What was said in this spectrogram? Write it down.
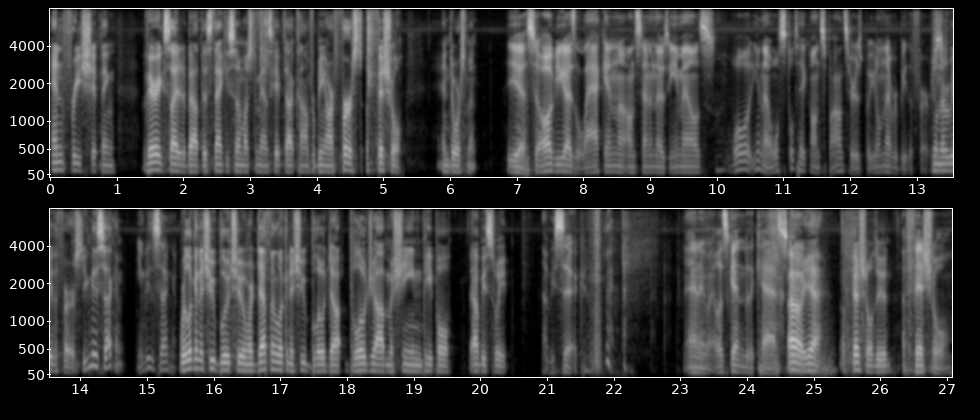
and free shipping. Very excited about this. Thank you so much to manscaped.com for being our first official endorsement. Yeah, so all of you guys lacking on sending those emails, well, you know, we'll still take on sponsors, but you'll never be the first. You'll never be the first. You can be the second. You can be the second. We're looking at you, Blue Chew, and we're definitely looking at you, blow do- blowjob machine people. That would be sweet. That'd be sick. anyway, let's get into the cast. Oh dude. yeah, official, dude. official.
